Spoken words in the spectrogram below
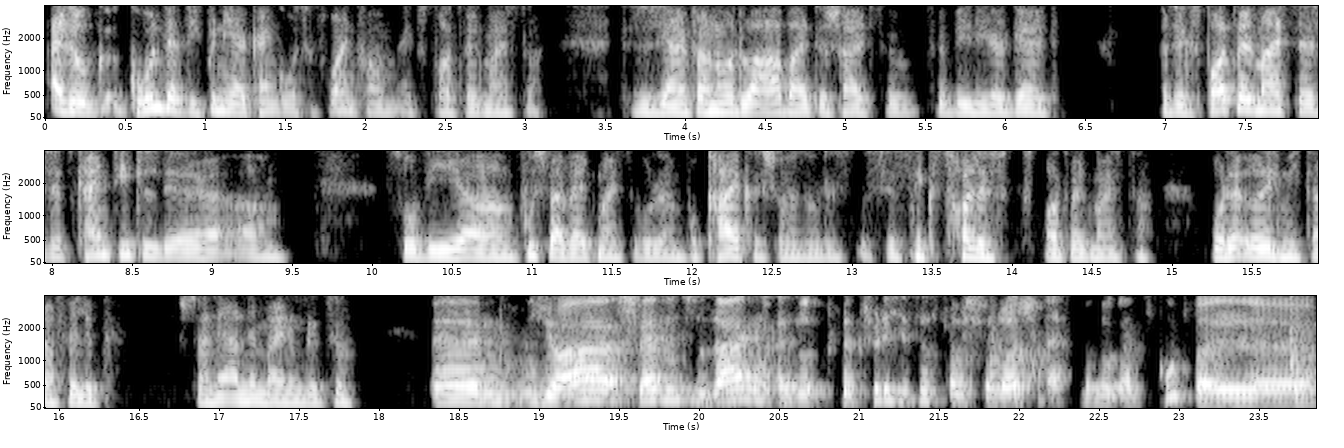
Also grundsätzlich bin ich ja kein großer Freund vom Exportweltmeister. Das ist ja einfach nur, du arbeitest halt für, für weniger Geld. Also Exportweltmeister ist jetzt kein Titel, der ähm, so wie äh, Fußballweltmeister, wo du einen Pokal kriegst oder so. Das ist jetzt nichts Tolles, Exportweltmeister. Oder irre ich mich da, Philipp? Ist da eine andere Meinung dazu? Ähm, ja, ist schwer so zu sagen. Also natürlich ist es, glaube ich, für Deutschland erstmal so ganz gut, weil äh,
